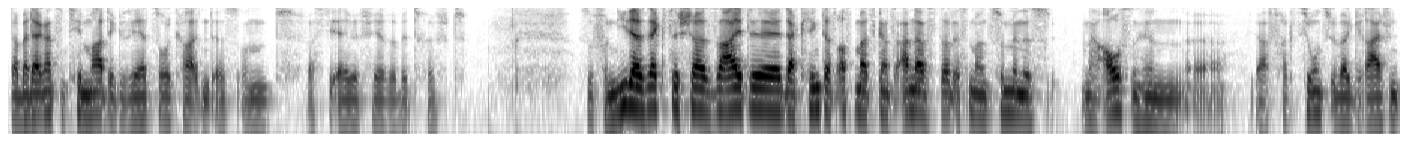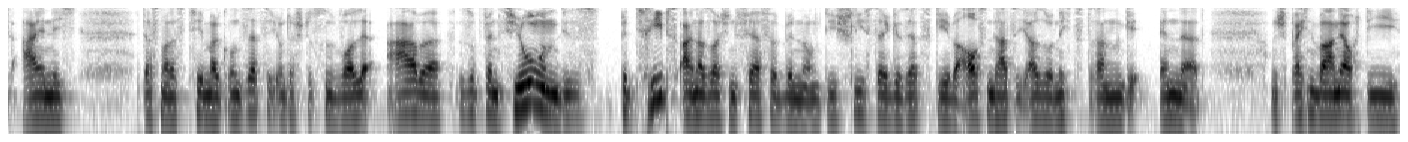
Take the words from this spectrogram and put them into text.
da bei der ganzen Thematik sehr zurückhaltend ist und was die Elbefähre betrifft. So von niedersächsischer Seite, da klingt das oftmals ganz anders. Dort ist man zumindest nach außen hin äh, ja, fraktionsübergreifend einig, dass man das Thema grundsätzlich unterstützen wolle. Aber Subventionen dieses Betriebs einer solchen Fährverbindung, die schließt der Gesetzgeber aus und da hat sich also nichts dran geändert. Entsprechend waren ja auch die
